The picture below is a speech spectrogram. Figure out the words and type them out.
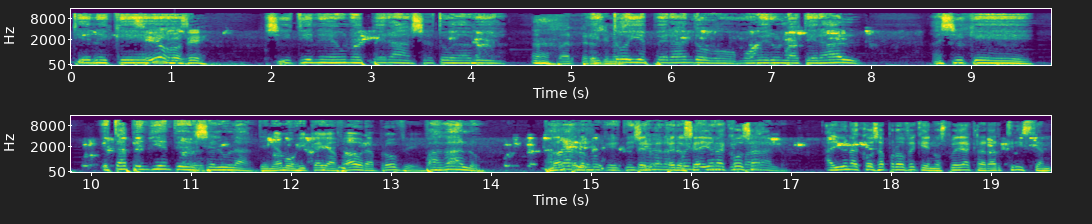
tiene que... Sí, don José. Sí, tiene una esperanza todavía. Par- Pero si no, Estoy esperando mover un lateral, así que está pendiente del celular. tenía Mojica y a Fabra, profe. Pagalo. No, Pagalo pero, porque te pero- llega la pero si hay una cosa, hay una cosa, profe, que nos puede aclarar Cristian.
